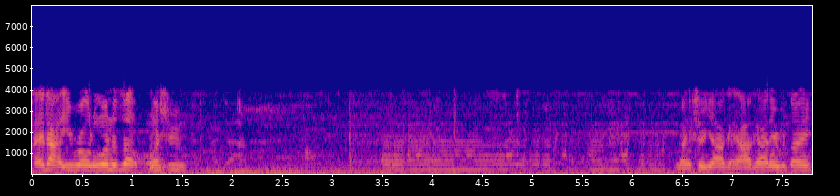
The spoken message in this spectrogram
Hey Doc, you roll the windows up once you make sure y'all got got everything.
